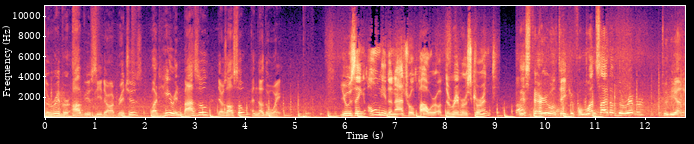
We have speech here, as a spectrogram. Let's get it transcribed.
The river, obviously there are bridges, but here in Basel, there's also another way. Using only the natural power of the river's current, this ferry will take you from one side of the river to the other.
